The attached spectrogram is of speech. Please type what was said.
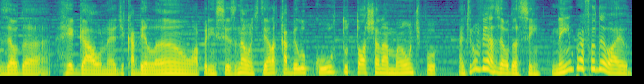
Zelda regal, né? De cabelão, a princesa. Não, a gente tem ela cabelo curto, tocha na mão, tipo. A gente não vê a Zelda assim. Nem em Breath of the Wild.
